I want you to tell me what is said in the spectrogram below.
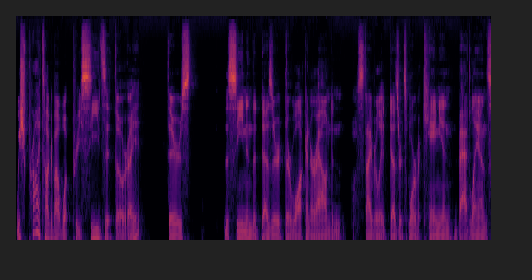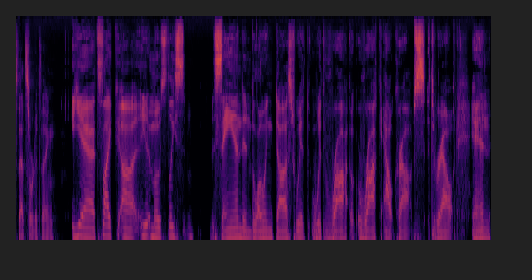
We should probably talk about what precedes it though, right? There's the scene in the desert, they're walking around and it's not really a desert, it's more of a canyon, badlands, that sort of thing. Yeah, it's like uh mostly sand and blowing dust with with rock rock outcrops throughout and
